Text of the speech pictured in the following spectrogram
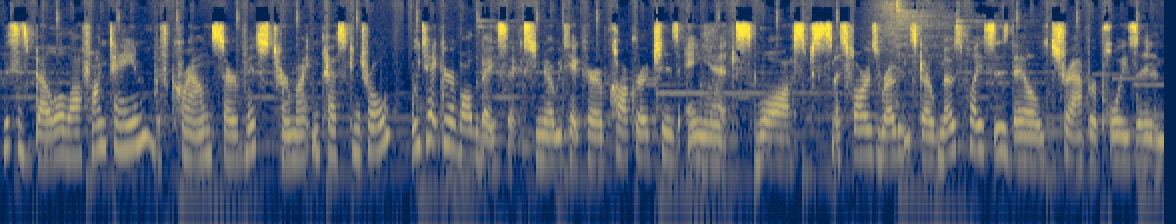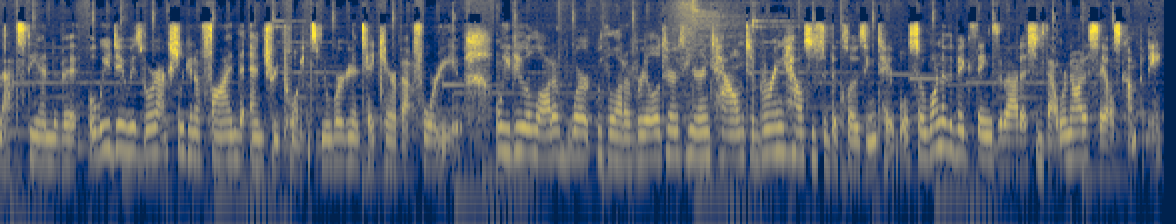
This is Bella LaFontaine with Crown Service Termite and Pest Control. We take care of all the basics. You know, we take care of cockroaches, ants, wasps. As far as rodents go, most places they'll trap or poison, and that's the end of it. What we do is we're actually going to find the entry points, and we're going to take care of that for you. We do a lot of work with a lot of realtors here in town to bring houses to the closing table. So, one of the big things about us is that we're not a sales company,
